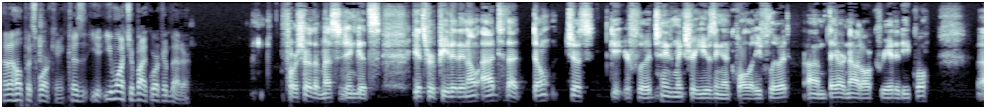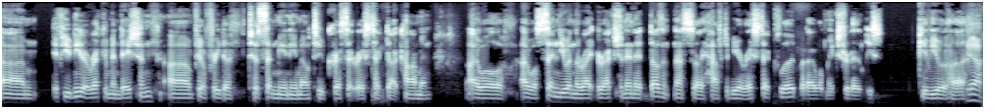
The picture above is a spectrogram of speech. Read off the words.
and I hope it's working because you, you want your bike working better for sure the messaging gets gets repeated and i'll add to that don't just get your fluid change make sure you're using a quality fluid um, they are not all created equal um, if you need a recommendation uh, feel free to, to send me an email to chris at racetech.com and i will i will send you in the right direction and it doesn't necessarily have to be a racetech fluid but i will make sure to at least give you a, yeah.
